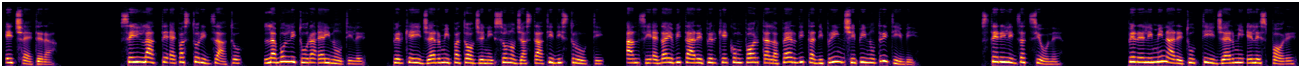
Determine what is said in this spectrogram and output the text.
eccetera. Se il latte è pastorizzato, la bollitura è inutile, perché i germi patogeni sono già stati distrutti, anzi è da evitare perché comporta la perdita di principi nutritivi. Sterilizzazione. Per eliminare tutti i germi e le spore,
